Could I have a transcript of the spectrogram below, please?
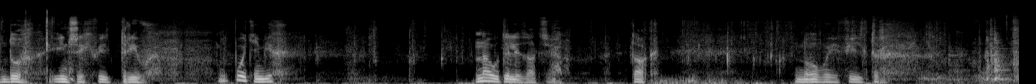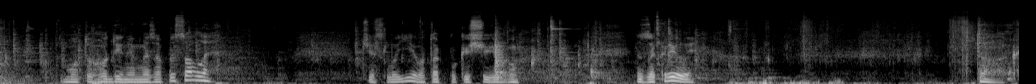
до інших фільтрів. І потім їх на утилізацію. Так, новий фільтр мотогодини ми записали. Число є, отак поки що його закрили. Так.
